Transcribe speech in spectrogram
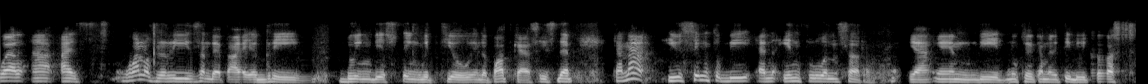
well, uh, I, one of the reason that I agree doing this thing with you in the podcast is that karena you seem to be an influencer ya in the nuclear community because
